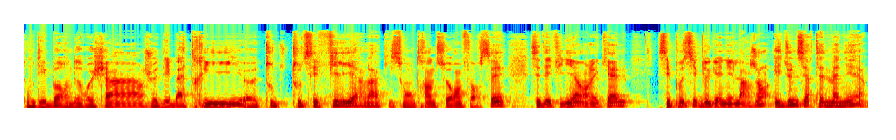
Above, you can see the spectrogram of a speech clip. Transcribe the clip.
donc des bornes de recharge des batteries, euh, toutes ces filières-là qui sont en train de se renforcer, c'est des filières dans lesquelles c'est possible de gagner de l'argent et d'une certaine manière,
